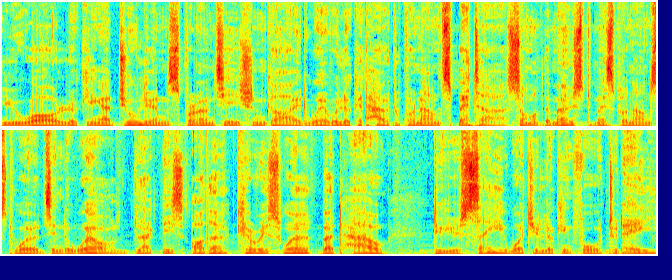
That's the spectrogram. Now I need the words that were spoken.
You are looking at Julien's pronunciation guide, where we look at how to pronounce better some of the most mispronounced words in the world, like this other curious word. But how do you say what you're looking for today?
